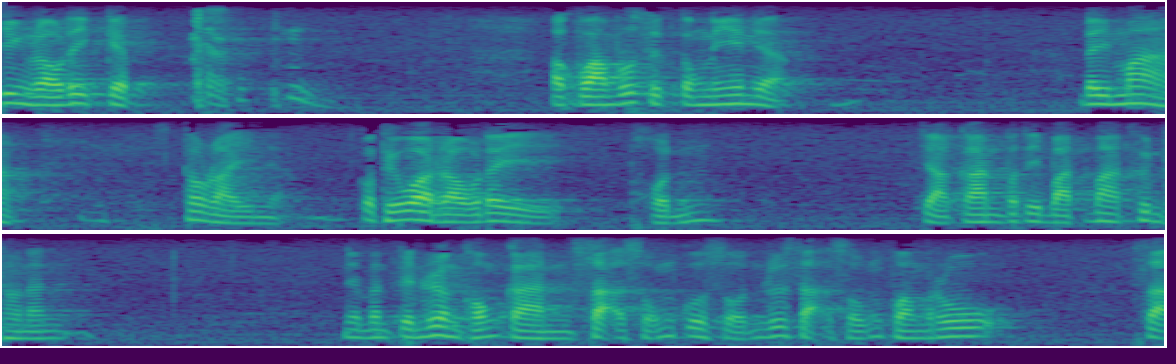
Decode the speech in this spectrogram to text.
ยิ่งเราได้เก็บเอาความรู้สึกตรงนี้เนี่ย ได้มากเท่าไหร่เนี่ย ก็ถือว่าเราได้ผลจากการปฏิบัติมากขึ้นเท่านั้น เนี่ยมันเป็นเรื่องของการสะสมกุศลหรือสะสมความรู้ สะ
